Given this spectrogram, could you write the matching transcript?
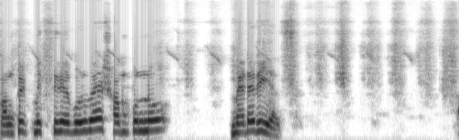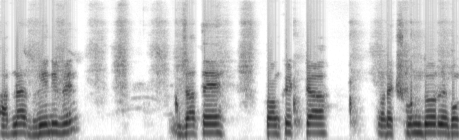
কংক্রিট মিক্সিং এর পূর্বে সম্পূর্ণ ম্যাটেরিয়ালস আপনারা ধুয়ে নেবেন, যাতে কংক্রিটটা অনেক সুন্দর এবং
